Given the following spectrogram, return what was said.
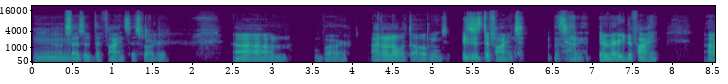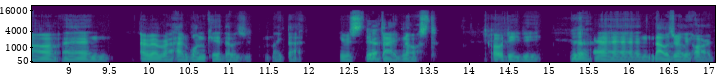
Mm. obsessive defiance disorder. Um, or I don't know what the O means. It's just defined. They're very defined. Uh, and I remember I had one kid that was like that. He was Yeah. diagnosed ODD, Yeah. and that was really hard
